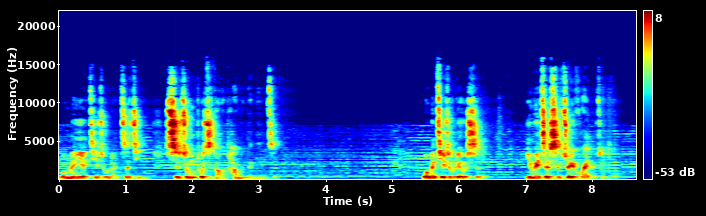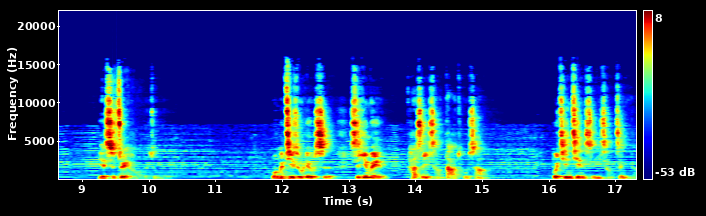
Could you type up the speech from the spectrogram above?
我们也记住了自己始终不知道他们的名字。我们记住六四，因为这是最坏的中国，也是最好的中国。我们记住六四，是因为它是一场大屠杀，不仅仅是一场镇压，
